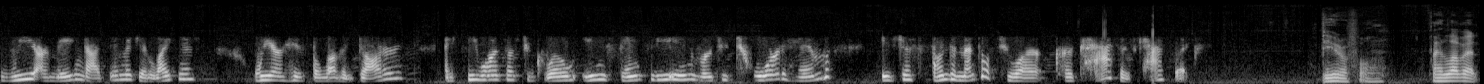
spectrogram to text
We are made in God's image and likeness. We are his beloved daughters, and he wants us to grow in sanctity, in virtue toward him is just fundamental to our, our path as Catholics. Beautiful. I love it.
